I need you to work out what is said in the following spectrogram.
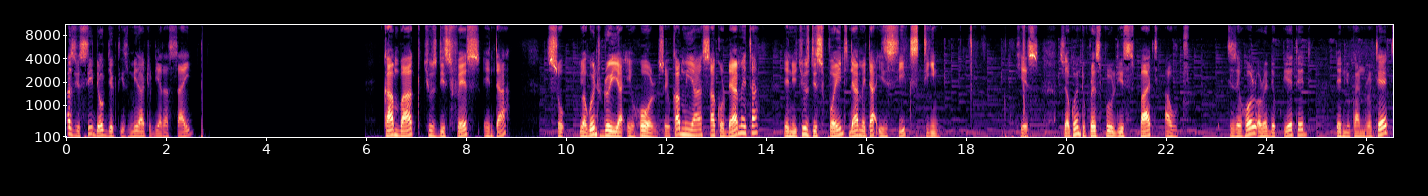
As you see the object is mirrored to the other side. Come back choose this face enter. So you are going to draw here a hole. So you come here circle diameter then you choose this point diameter is 16 yes. So you're going to press pull this part out is a hole already created. Then you can rotate.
